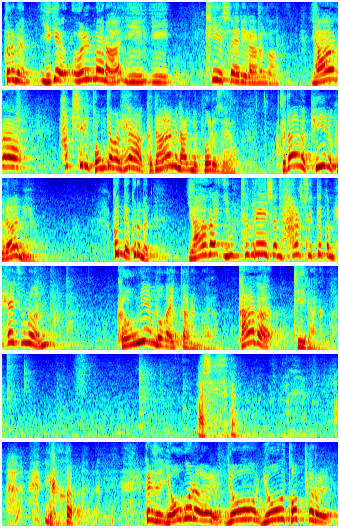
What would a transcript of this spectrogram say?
그러면 이게 얼마나 이, 이 T셀이라는 거 야가 확실히 동작을 해야 그 다음에 나중에 벌어져요. 그 다음에 B는 그 다음이에요. 근데 그러면 야가 integration 할 수 있게끔 해주는 그 위에 뭐가 있다는 거예요. 가가 D라는 거예요. 아시겠어요? 이거. 그래서 요거를, 요, 요 도표를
